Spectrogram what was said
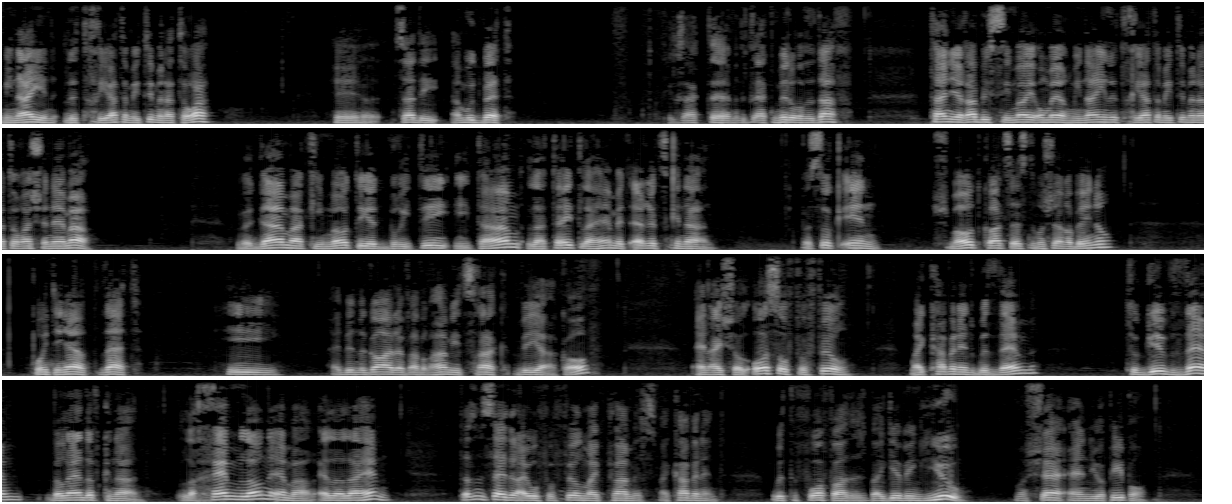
Minayin l'tchiyat ha'metim min Torah, uh, tzadi amud bet, exact, uh, exact middle of the daf. Tanya Rabbi Simai Omer, מניין לתחיית המתים מן התורה שנאמר, וגם הקימותי את בריתי איתם, לתת להם את ארץ כנען. פסוק in Shmot, God says to Moshe Rabbeinu, pointing out that he had been the God of Abraham, Yitzchak, Yaakov, and I shall also fulfill my covenant with them to give them the land of Canaan. Lachem lo ne'emar, ela lahem. Doesn't say that I will fulfill my promise, my covenant with the forefathers by giving you, Moshe and your people,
